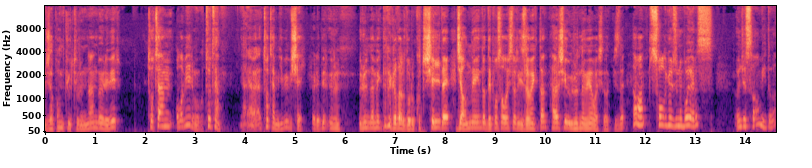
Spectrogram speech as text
Japon kültüründen böyle bir totem olabilir mi bu? Totem. Yani hemen totem gibi bir şey. Böyle bir ürün. Ürün demek de ne kadar doğru. Kutu şeyi de canlı yayında depo savaşları izlemekten her şeyi ürün demeye başladık biz de. Tamam sol gözünü boyarız. Önce sağ mıydı lan?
